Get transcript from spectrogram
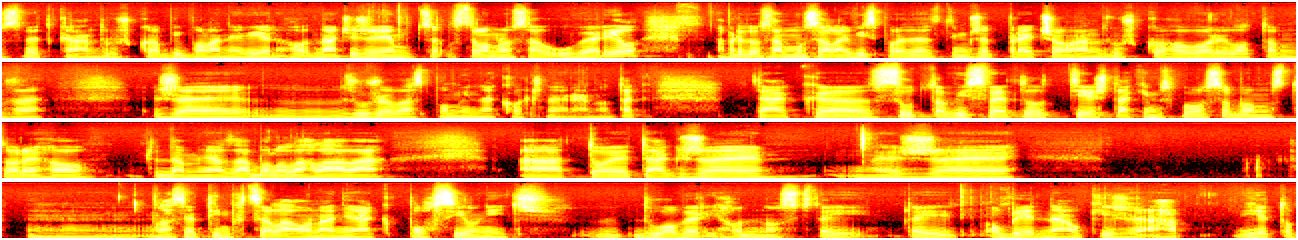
Svetka Andruško by bola nevierohodná, čiže jemu celom rozsahu uveril a preto sa musel aj vysporiadať s tým, že prečo Andruško hovoril o tom, že že Žužova spomína Kočnera. No tak, tak e, súd to vysvetlil tiež takým spôsobom, z ktorého teda mňa zabolela hlava. A to je tak, že, že mm, vlastne tým chcela ona nejak posilniť dôveryhodnosť tej, tej objednávky, že aha, je, to,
